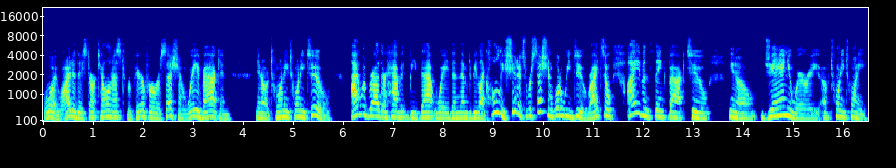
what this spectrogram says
boy, why did they start telling us to prepare for a recession way back in, you know, 2022? I would rather have it be that way than them to be like, holy shit, it's a recession. What do we do? Right. So I even think back to, you know, January of 2020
